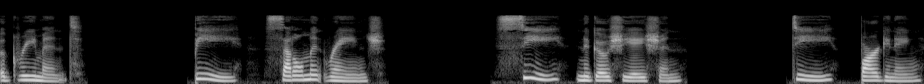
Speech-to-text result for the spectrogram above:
Agreement B. Settlement range C. Negotiation D. Bargaining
